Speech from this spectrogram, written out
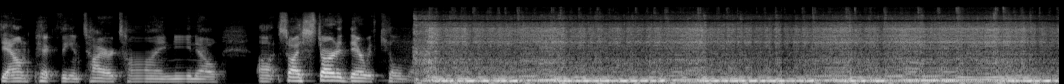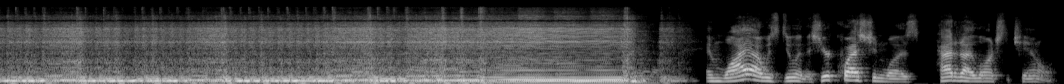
down pick the entire time you know uh, so i started there with kill 'em all why I was doing this. Your question was, how did I launch the channel?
